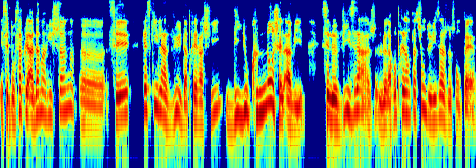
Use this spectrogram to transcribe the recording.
et c'est pour ça que Adam Arishon, euh, c'est qu'est-ce qu'il a vu d'après Rashi? Diyukno shel Aviv. C'est le visage, la représentation du visage de son père.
